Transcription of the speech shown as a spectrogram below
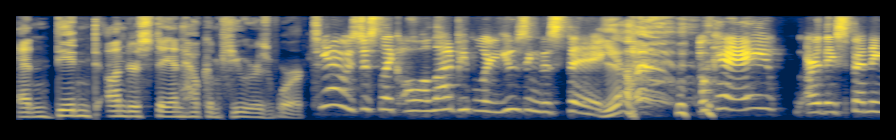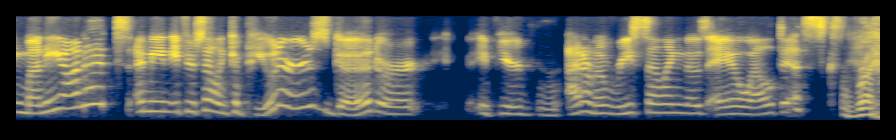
and didn't understand how computers worked. Yeah, it was just like, oh, a lot of people are using this thing. Yeah. okay. Are they spending money on it? I mean, if you're selling computers, good. Or if you're i don't know reselling those aol discs. Right.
